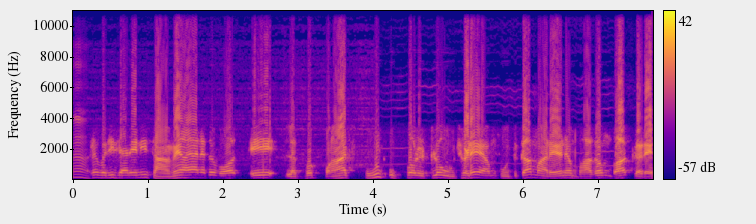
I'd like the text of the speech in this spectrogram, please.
અને પછી જયારે એની સામે આયા ને તો બોસ એ લગભગ પાંચ ફૂટ ઉપર એટલો ઉછળે આમ કૂદકા મારે અને ભાગમ ભાગ કરે.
